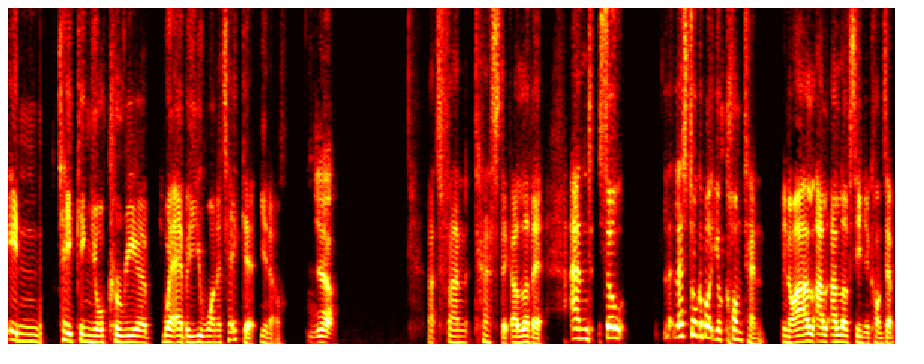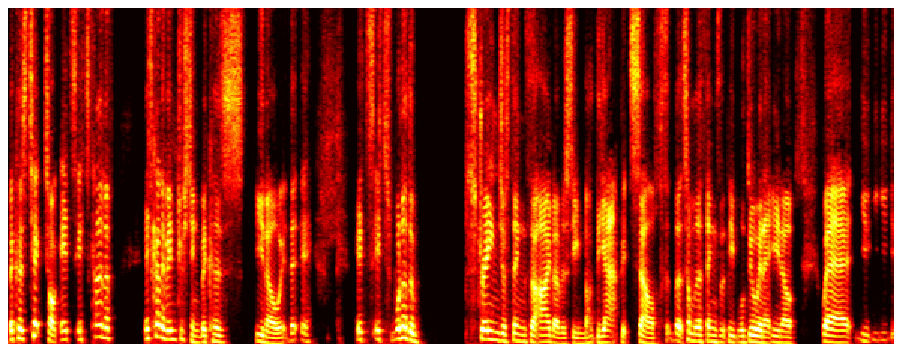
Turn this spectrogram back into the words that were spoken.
in taking your career wherever you want to take it, you know. Yeah. That's fantastic. I love it. And so let's talk about your content you know I, I, I love seeing your content because tiktok it's it's kind of it's kind of interesting because you know it, it, it's it's one of the strangest things that I've ever seen. The app itself, that some of the things that people do in it, you know, where you, you,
